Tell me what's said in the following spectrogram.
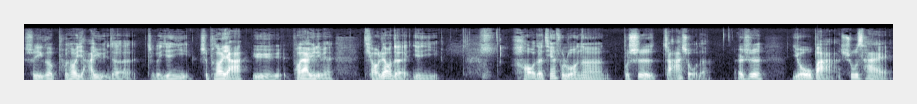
是一个葡萄牙语的这个音译，是葡萄牙语葡萄牙语里面。调料的音译，好的天妇罗呢，不是炸熟的，而是油把蔬菜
